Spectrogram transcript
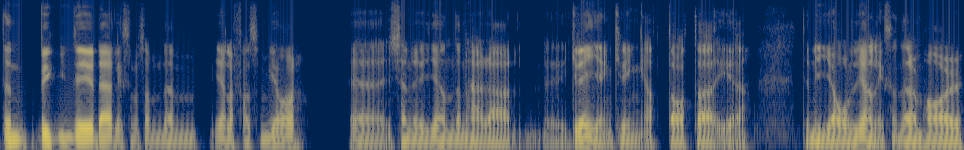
den bygg, det är ju där liksom som den, i alla fall som jag eh, känner igen den här eh, grejen kring att data är den nya oljan liksom, där de har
